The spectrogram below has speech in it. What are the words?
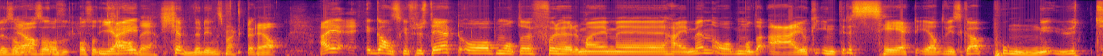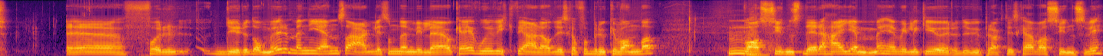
liksom. Ja, altså, og- og så ta jeg det. kjenner din smerte. Ja. Jeg er ganske frustrert og på en måte forhører meg med heimen, og på en måte er jo ikke interessert i at vi skal punge ut eh, for dyre dommer, men igjen så er det liksom den lille Ok, hvor viktig er det at vi skal få bruke vann, da? Hva syns dere her hjemme? Jeg vil ikke gjøre det upraktisk her. Hva syns vi?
